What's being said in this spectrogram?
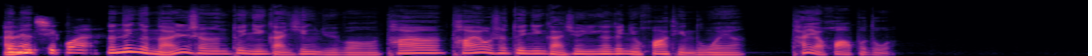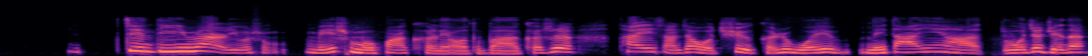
就很奇怪。那那个男生对你感兴趣不？他他要是对你感兴趣，应该跟你话挺多呀。他也话不多。见第一面有什么没什么话可聊的吧？可是他也想叫我去，可是我也没答应啊。我就觉得，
